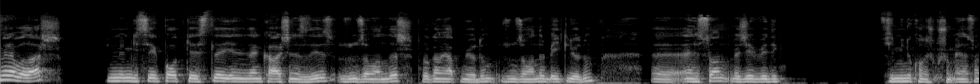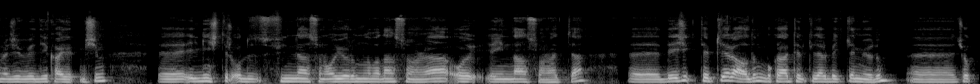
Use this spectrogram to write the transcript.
merhabalar. Filmim Gitsek Podcast ile yeniden karşınızdayız. Uzun zamandır program yapmıyordum. Uzun zamandır bekliyordum. Ee, en son Recep İvedik filmini konuşmuşum. En son Recep İvedik'i kaydetmişim. Ee, ilginçtir o filmden sonra, o yorumlamadan sonra, o yayından sonra hatta. Ee, değişik tepkiler aldım. Bu kadar tepkiler beklemiyordum. Ee, çok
